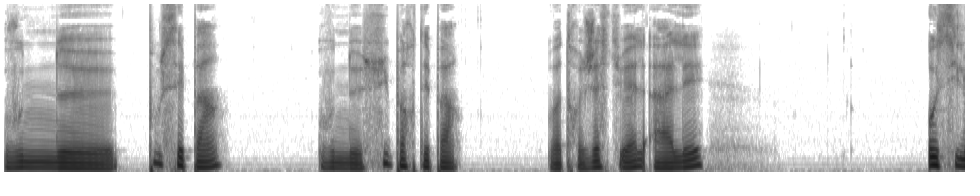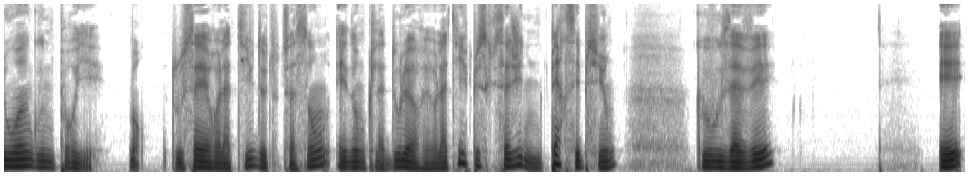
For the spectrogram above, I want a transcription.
vous ne poussez pas, vous ne supportez pas votre gestuelle à aller aussi loin que vous ne pourriez. Bon, tout ça est relatif de toute façon, et donc la douleur est relative puisqu'il s'agit d'une perception que vous avez et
